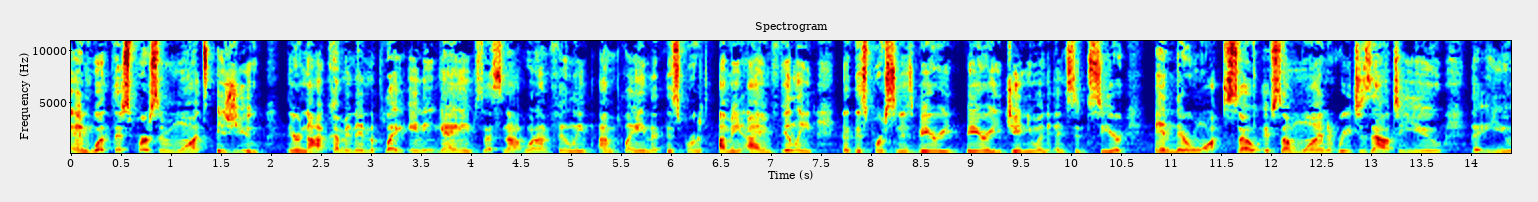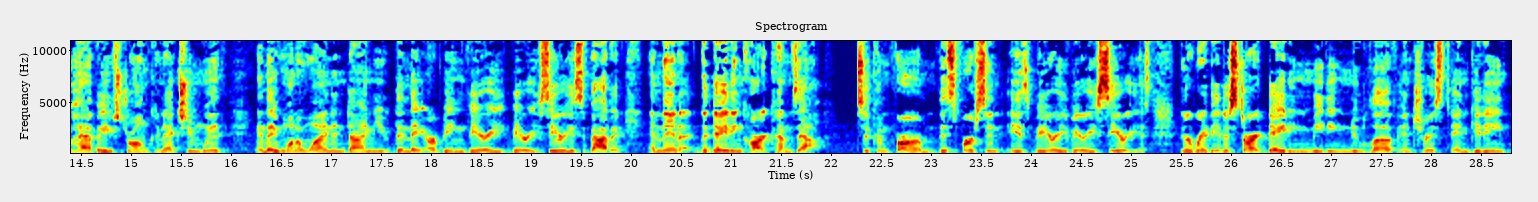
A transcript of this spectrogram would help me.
And what this person wants is you. They're not coming in to play any games. That's not what I'm feeling. I'm playing that this person, I mean, I am feeling that this person is very, very genuine and sincere in their want. So if someone reaches out to you that you have a strong connection with and they want to wine and dine you, then they are being very, very serious about it. And then the dating card comes out to confirm this person is very, very serious. They're ready to start dating, meeting new love interest, and getting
